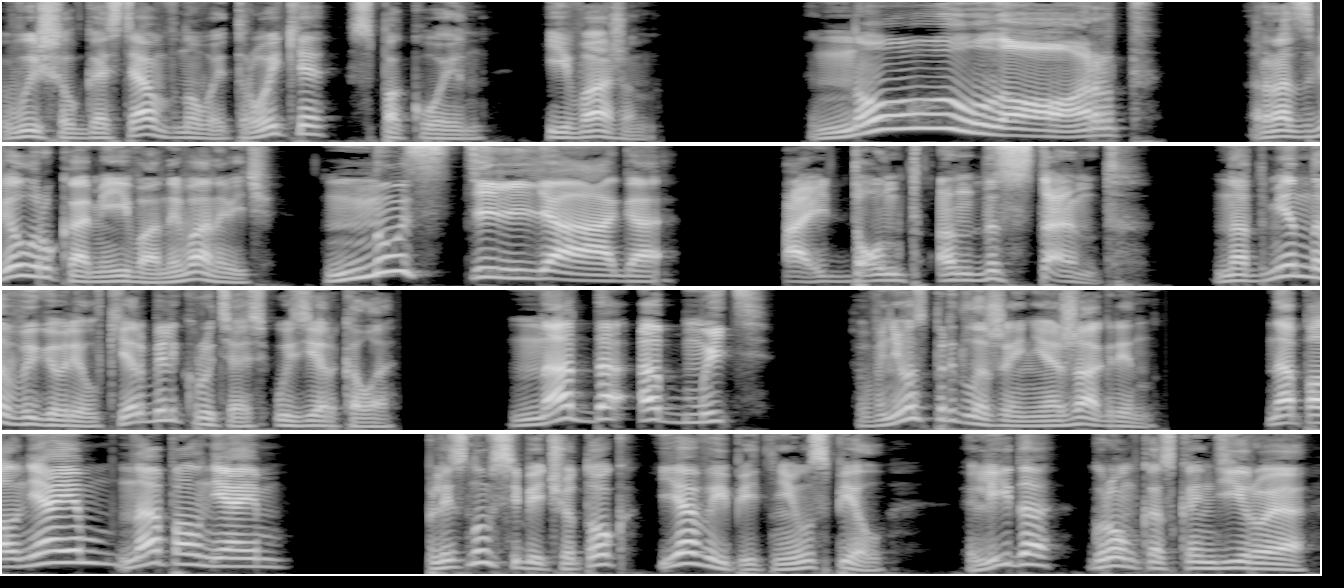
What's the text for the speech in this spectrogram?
вышел к гостям в новой тройке, спокоен и важен. «Ну, лорд!» — развел руками Иван Иванович. «Ну, стиляга!» «I don't understand!» — надменно выговорил Кербель, крутясь у зеркала. «Надо обмыть!» — внес предложение Жагрин. «Наполняем, наполняем!» Плеснув себе чуток, я выпить не успел. Лида, громко скандируя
